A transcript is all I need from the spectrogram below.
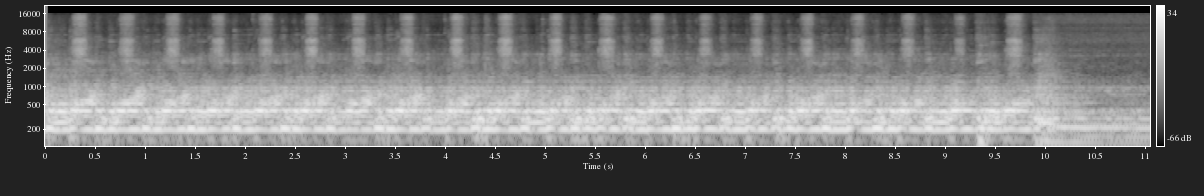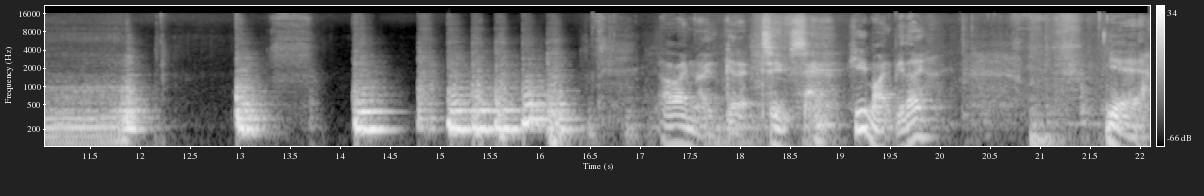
I'm no good at toots. You might be though. Yeah.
